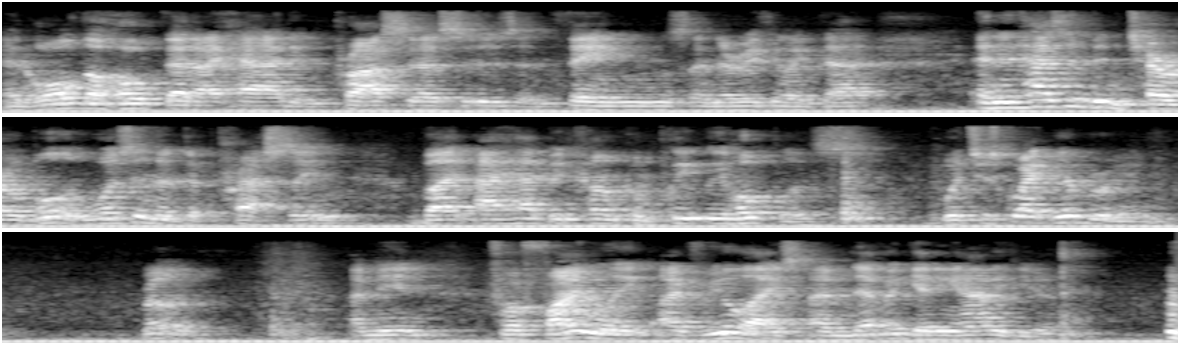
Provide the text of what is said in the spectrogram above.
And all the hope that I had in processes and things and everything like that. And it hasn't been terrible, it wasn't a depressing, but I have become completely hopeless, which is quite liberating. Really. I mean, for finally, I've realized I'm never getting out of here.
